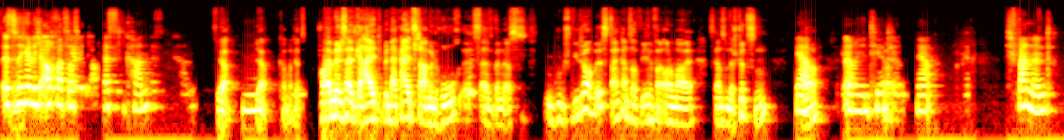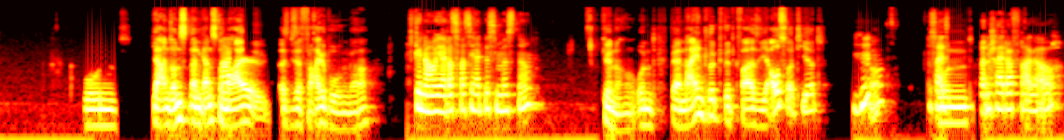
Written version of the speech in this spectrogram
Ist sicherlich auch was, was man testen kann. Ja, mhm. ja, kann man jetzt. Vor allem, wenn es halt Gehalt, wenn der Gehaltsrahmen hoch ist, also wenn das ein guter Spielraum ist, dann kannst du auf jeden Fall auch nochmal das Ganze unterstützen. Ja, ja. orientiert. Ja. ja. Spannend. Und ja, ansonsten dann ganz normal, also dieser Fragebogen, ja. Genau, ja, das, was ihr halt wissen müsst, ne? Genau. Und wer Nein drückt, wird quasi aussortiert. Mhm. Ja? Das heißt, und, Entscheiderfrage auch.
